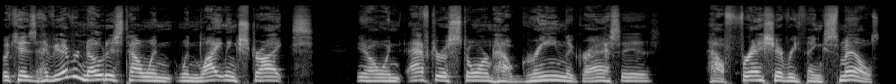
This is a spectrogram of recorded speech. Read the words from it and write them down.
Because have you ever noticed how when when lightning strikes, you know, when after a storm, how green the grass is? how fresh everything smells.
